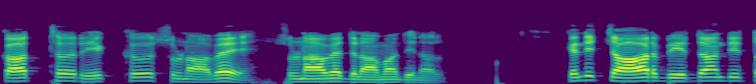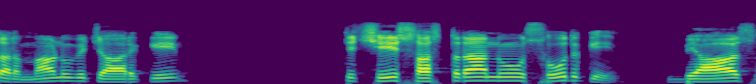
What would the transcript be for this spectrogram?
ਕਥ ਰਿਖ ਸੁਣਾਵੇ ਸੁਣਾਵੇ ਦਲਾਵਾਂ ਦੇ ਨਾਲ। ਕਹਿੰਦੇ, ਚਾਰ ਵੇਦਾਂ ਦੇ ਧਰਮਾਂ ਨੂੰ ਵਿਚਾਰ ਕੇ ਤੇ ਛੇ ਸ਼ਾਸਤਰਾਂ ਨੂੰ ਸੋਧ ਕੇ ਬਿਆਸ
